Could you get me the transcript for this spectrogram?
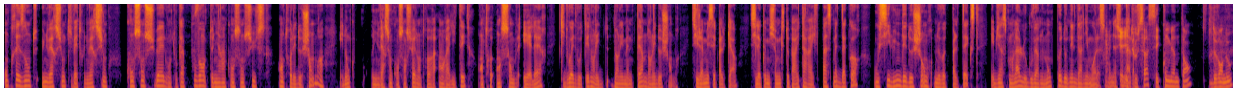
on présente une version qui va être une version consensuelle, ou en tout cas pouvant obtenir un consensus entre les deux chambres, et donc une version consensuelle entre, en réalité entre Ensemble et LR, qui doit être votée dans les, dans les mêmes termes dans les deux chambres. Si jamais ce n'est pas le cas, si la commission mixte paritaire n'arrive pas à se mettre d'accord, ou si l'une des deux chambres ne vote pas le texte, eh bien à ce moment-là, le gouvernement peut donner le dernier mot à l'Assemblée nationale. Et tout ça, c'est combien de temps devant nous?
